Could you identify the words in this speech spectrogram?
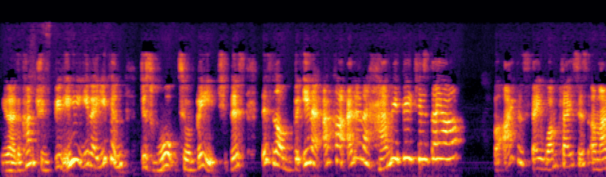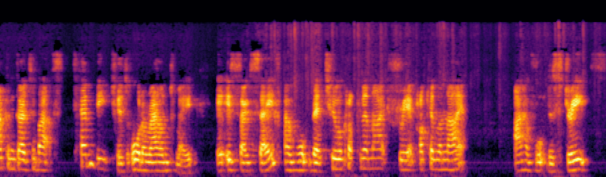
You know, the country's beautiful. You, know, you can just walk to a beach. There's, there's not, you know, I can't, I don't know how many beaches they are, but I can stay one places and I can go to about 10 beaches all around me. It is so safe. I walk there two o'clock in the night, three o'clock in the night. I have walked the streets.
